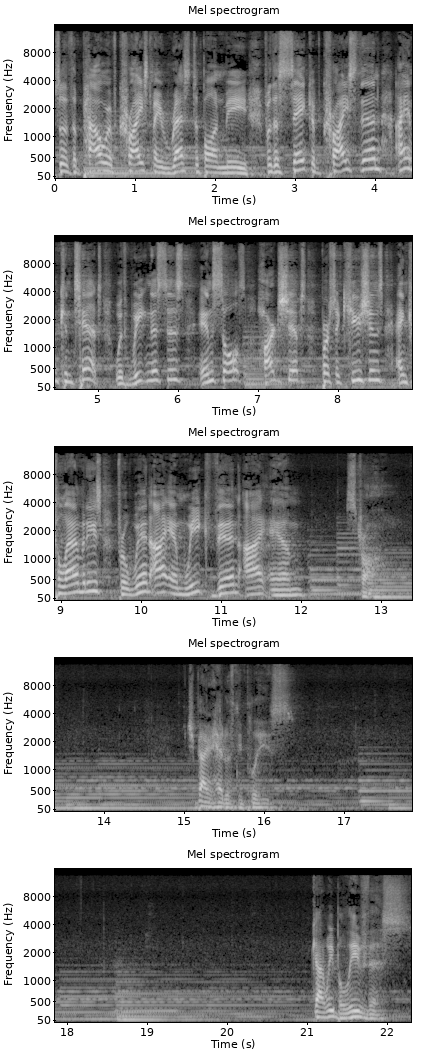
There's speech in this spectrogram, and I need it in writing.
so that the power of Christ may rest upon me. For the sake of Christ, then, I am content with weaknesses, insults, hardships, persecutions, and calamities. For when I am weak, then I am strong. Would you bow your head with me, please? God, we believe this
